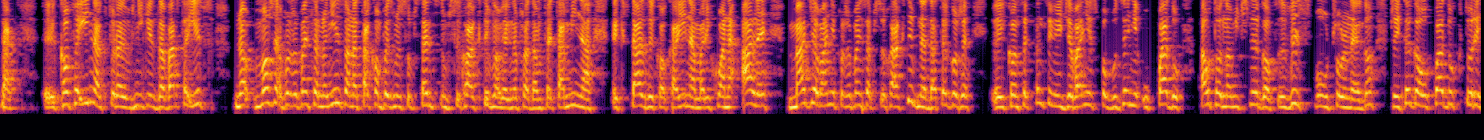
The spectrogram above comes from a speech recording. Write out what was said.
Tak, y, kofeina, która w nich jest zawarta, jest, no można, proszę Państwa, no nie jest ona taką powiedzmy substancją psychoaktywną, jak na przykład amfetamina, ekstazy, kokaina, marihuana, ale ma działanie, proszę Państwa, psychoaktywne, dlatego że y, konsekwencją jej działania jest pobudzenie układu autonomicznego, wyspółczulnego, czyli tego układu, który,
